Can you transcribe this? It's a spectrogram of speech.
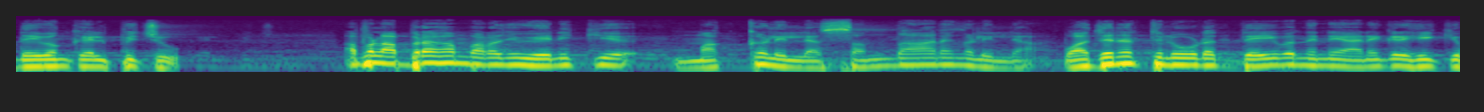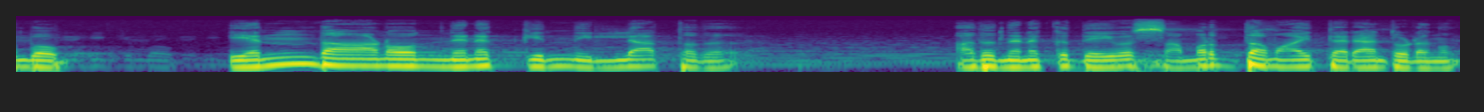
ദൈവം കേൾപ്പിച്ചു. അപ്പോൾ അബ്രഹാം പറഞ്ഞു എനിക്ക് മക്കളില്ല സന്താനങ്ങളില്ല. വചനത്തിലൂടെ ദൈവം നിന്നെ അനുഗ്രഹിക്കുമ്പോൾ എന്താണോ നിനക്കിന്നില്ലാത്തത് അത് നിനക്ക് ദൈവ സമൃദ്ധമായി തരാൻ തുടങ്ങും.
